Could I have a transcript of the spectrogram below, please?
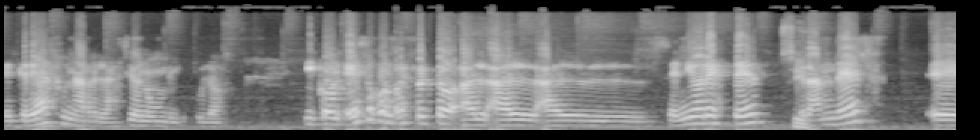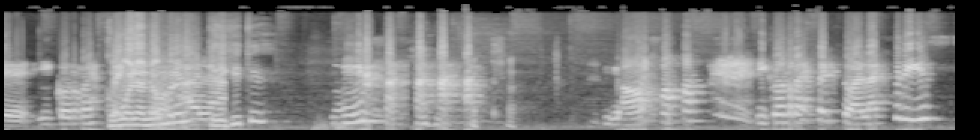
eh, creas una relación, un vínculo. Y con eso con respecto al, al, al señor este, Sí. grande, eh, y con respecto ¿Cómo era el nombre? la- ¿Te dijiste? no. Y con respecto a la actriz,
